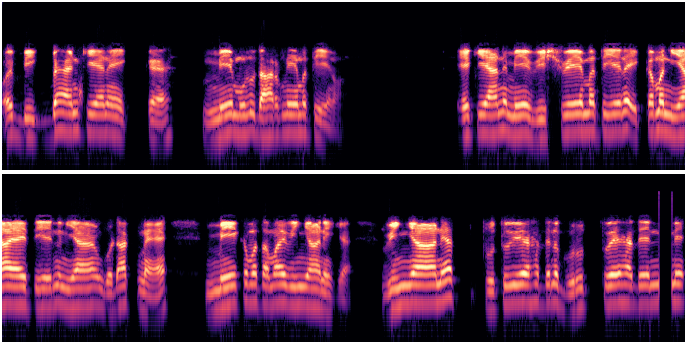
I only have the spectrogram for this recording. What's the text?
ওই බිග් බෑන් කියන එක මේ මුළු ධර්මයේම තියෙනවා. ඒ කියන්නේ මේ විශ්වයේම තියෙන එකම න්‍යායයි තියෙන න්‍යාය ගොඩක් නෑ. මේකම තමයි විඥානය කියන්නේ. විඥානයත් පෘථුවිය හැදෙන ගුරුත්වය හැදෙන්නේ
